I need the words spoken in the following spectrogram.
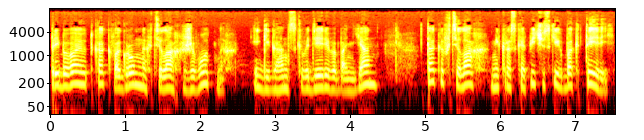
пребывают как в огромных телах животных и гигантского дерева баньян, так и в телах микроскопических бактерий,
